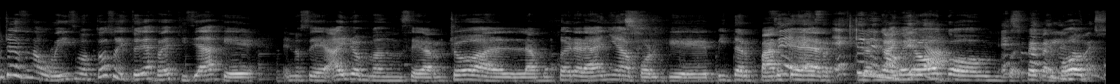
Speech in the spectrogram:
Muchas veces son aburridísimos, todas son historias re desquiciadas que, eh, no sé, Iron Man se garchó a la mujer araña porque Peter Parker es lo engañó con Es Pepper. Potts.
